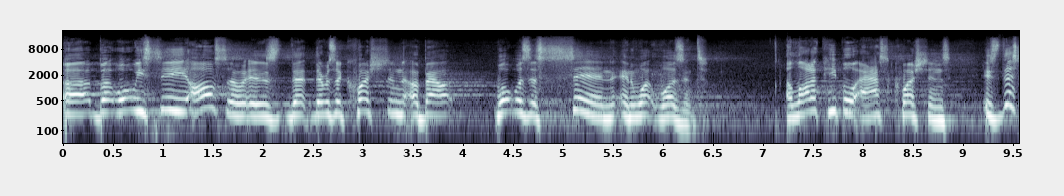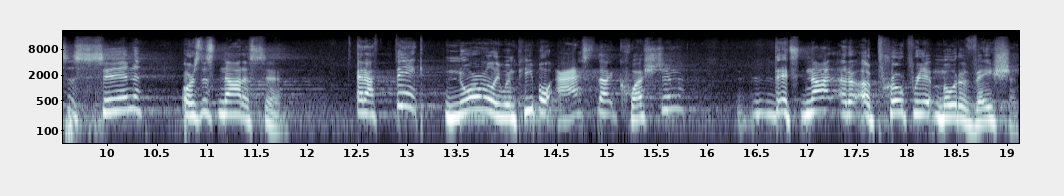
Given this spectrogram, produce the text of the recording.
uh, but what we see also is that there was a question about what was a sin and what wasn't. A lot of people ask questions is this a sin or is this not a sin? And I think normally when people ask that question, it's not an appropriate motivation.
